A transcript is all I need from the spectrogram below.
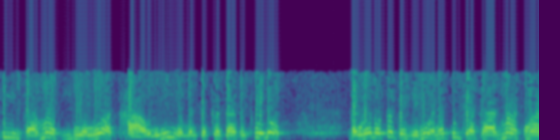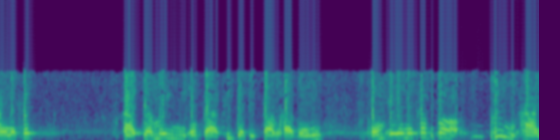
ที่สามารถยืนยันว่าข่าวนี้เนี่ยมันจะกระจายไปทั่วโลก ดังนั้นเราก็จะเห็นว่านักวิชาการมากมายนะครับ อาจจะไม่มีโอกาสที่จะติดตามข่าวตรงนี้ ผมเองนะครับ ก็เพิ่งอ่าน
